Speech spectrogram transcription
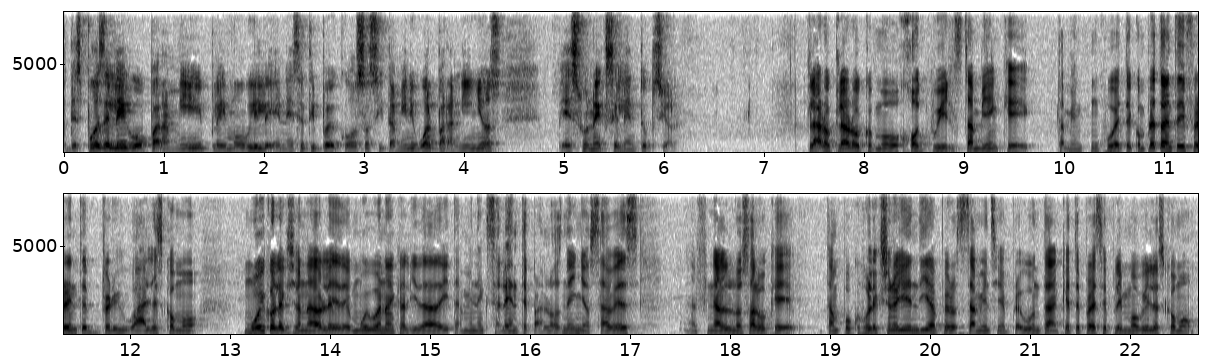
después de Lego, para mí, Playmobil en ese tipo de cosas y también igual para niños, es una excelente opción. Claro, claro, como Hot Wheels también, que también un juguete completamente diferente, pero igual es como muy coleccionable, de muy buena calidad y también excelente para los niños, ¿sabes? Al final no es algo que tampoco colecciono hoy en día, pero también si me preguntan, ¿qué te parece Playmobil? Es como,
